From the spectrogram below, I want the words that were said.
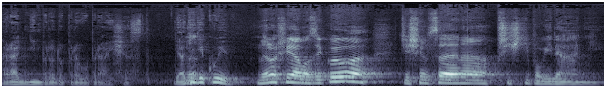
radním pro dopravu Prahy 6. Já ti děkuji. Miloši, já moc děkuji a těším se na příští povídání.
